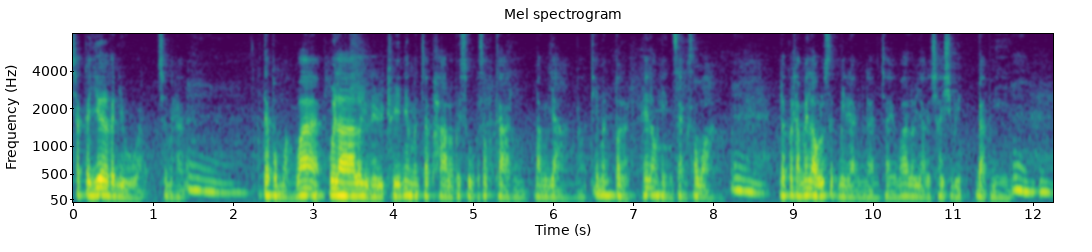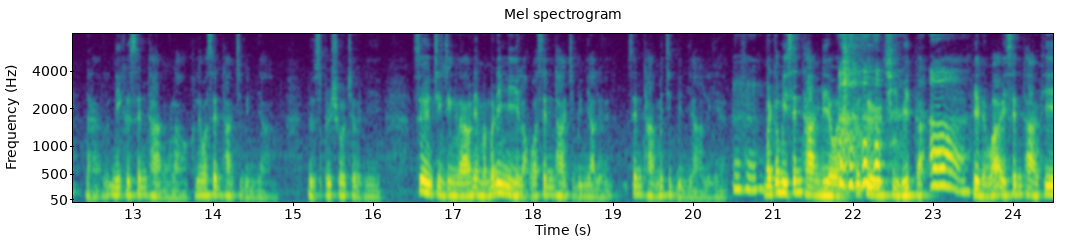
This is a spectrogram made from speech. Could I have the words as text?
ชักกระเยาะกันอยู่อะใช่ไหมครับอืมแต่ผมหวังว่าเวลาเราอยู่ในรีทรีตเนี่ยมันจะพาเราไปสู่ประสบการณ์บางอย่างเนาะ ที่มันเปิดให้เราเห็นแสงสว่างอืมแล้วก็ทำให้เรารู้สึกมีแรงบันดาลใจว่าเราอยากจะใช้ชีวิตแบบนี้อืมอืมนะฮะนี่คือเส้นทางของเราเขาเรียกว่าเส้นทางจิตวิญญาณ หรือ spiritual journey ซึ่งจริง ๆ แล้วเนี่ยมันไม่ได้มีหรอกว่าเส้นทางจิตวิญญาณหรือเส้นทางไม่จิตวิญญาณอะไรเงี้ยมันก็มีเส้นทางเดียวแหละก็คือชีวิตอะเออเพียงแต่ว่าไอ้เส้นทางที่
